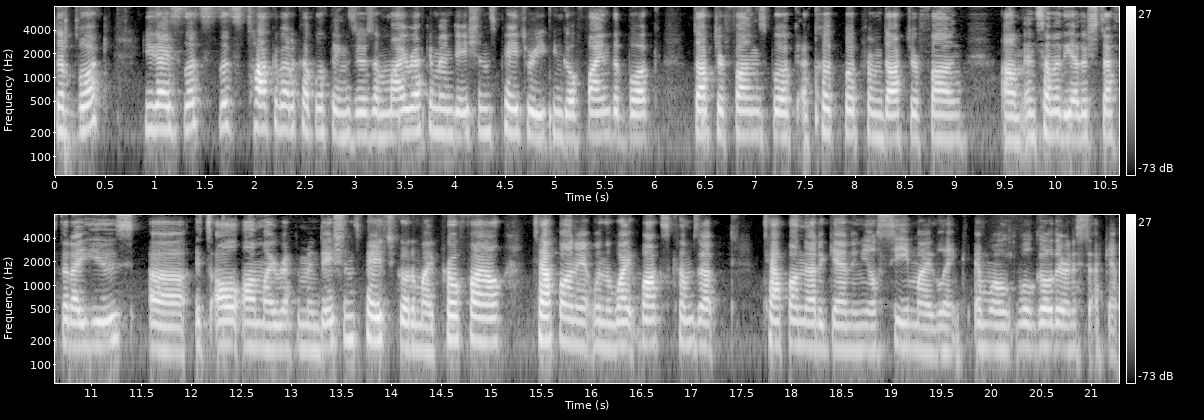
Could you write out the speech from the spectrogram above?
the book, you guys, let's let's talk about a couple of things. There's a my recommendations page where you can go find the book, Dr. Fung's book, a cookbook from Dr. Fung, um, and some of the other stuff that I use. Uh, it's all on my recommendations page. Go to my profile, tap on it when the white box comes up tap on that again and you'll see my link and we'll we'll go there in a second.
